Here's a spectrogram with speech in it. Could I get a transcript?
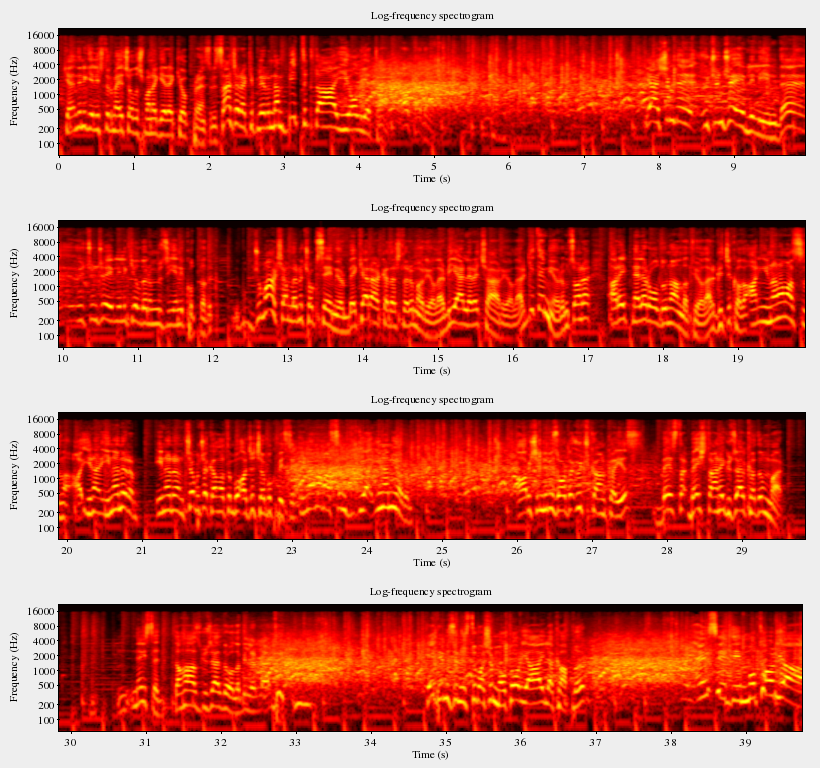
Kendini geliştirmeye çalışmana gerek yok prensibi. Sadece rakiplerinden bir tık daha iyi ol yeter. O kadar. Ya şimdi üçüncü evliliğimde, üçüncü evlilik yıl dönümümüzü yeni kutladık. Cuma akşamlarını çok sevmiyorum. Bekar arkadaşlarım arıyorlar, bir yerlere çağırıyorlar. Gidemiyorum. Sonra arayıp neler olduğunu anlatıyorlar. Gıcık olan. Ay inanamazsın. İnan, inanırım. İnanırım. Çabucak anlatın bu acı çabuk bitsin. İnanamazsın. Ya inanıyorum. Abi şimdi biz orada üç kankayız. Beş, ta- beş tane güzel kadın var. Neyse daha az güzel de olabilirlerdi. Hepimizin üstü başı motor yağıyla kaplı. En sevdiğim motor yağı.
